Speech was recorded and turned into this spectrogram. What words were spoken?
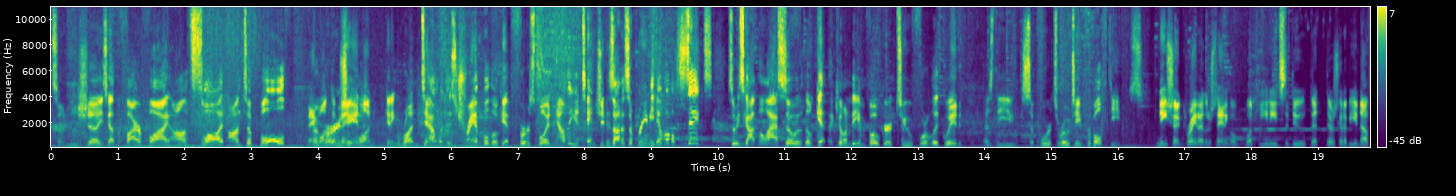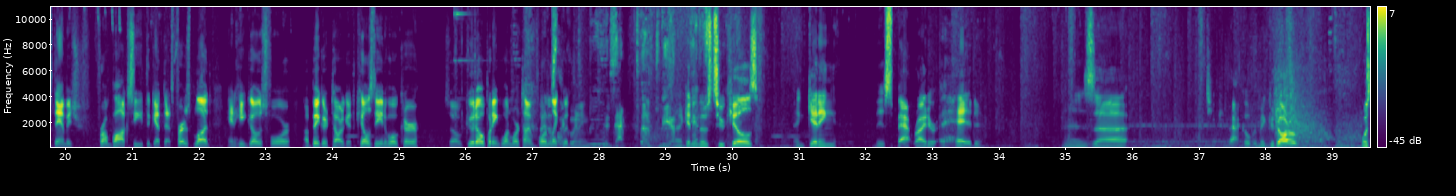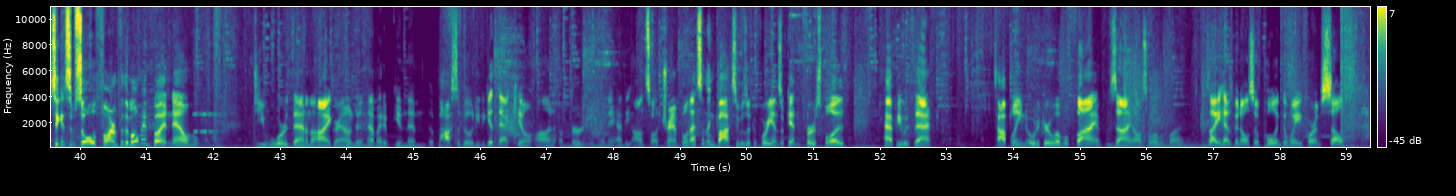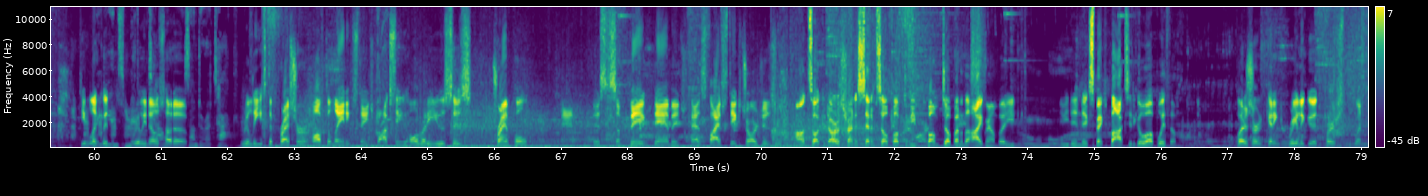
So Nisha, he's got the Firefly onslaught onto both. They Immersion one. getting run down with his trample. They'll get first blood. Now the attention is on a Supreme. He hit level six, so he's got the lasso. They'll get the kill on the Invoker, two for Liquid, as the supports rotate for both teams. Nisha, great understanding of what he needs to do, that there's going to be enough damage from Boxi to get that first blood, and he goes for a bigger target. Kills the Invoker. So good opening one more time for Liquid. Like uh, getting those two kills and getting this Batrider ahead as uh, TP back over mid. Kidaro was taking some solo farm for the moment, but now deward that on the high ground, and that might have given them the possibility to get that kill on Immersion when they had the Onslaught Trample. And that's something Boxi was looking for. He ends up getting first blood. Happy with that. Top lane, Odeker level 5. Zai also level 5. Zai has been also pulling the way for himself. Team Liquid really knows how to relieve the pressure off the laning stage. Boxi already used his trample this is some big damage. Has five stick charges. Onslaught Kidaro's trying to set himself up to be bumped up onto the high ground, but he, he didn't expect Boxi to go up with him. Players are getting really good first when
